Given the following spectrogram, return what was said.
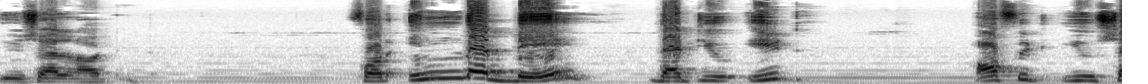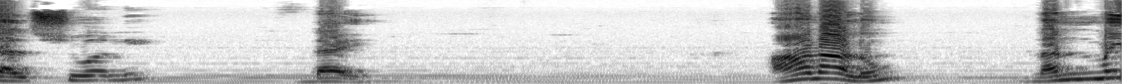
you shall not eat. For in the day that you eat of it, you shall surely die. ஆனாலும் நன்மை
